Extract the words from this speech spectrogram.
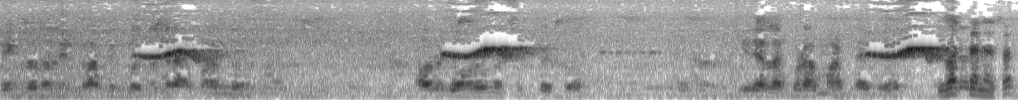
ಬೆಂಗಳೂರಲ್ಲಿ ಟ್ರಾಫಿಕ್ ತೊಂದರೆ ಆಗಬಾರ್ದು. ಅವ್ರಿಗೆ ಗೌರವ ಸಿಗಬೇಕು. ಇದೆಲ್ಲ ಕೂಡ ಮಾಡ್ತಾ ಇದ್ವಿ. ಇವತ್ತೇನೆ ಸರ್?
